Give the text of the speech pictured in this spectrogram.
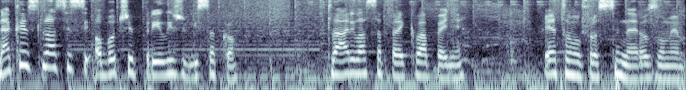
nakreslila si si obočie príliš vysoko. Tvárila sa prekvapene. Ja tomu proste nerozumiem.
